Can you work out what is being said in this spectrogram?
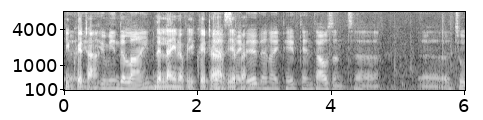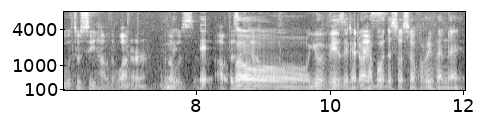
Equator. uh, you mean the line? the line of Equator. yes, I did, and I paid ten thousand uh, uh, to to see how the water goes uh, Eh, opposite. oh, you visited. What Yes. about the source of River Nile?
